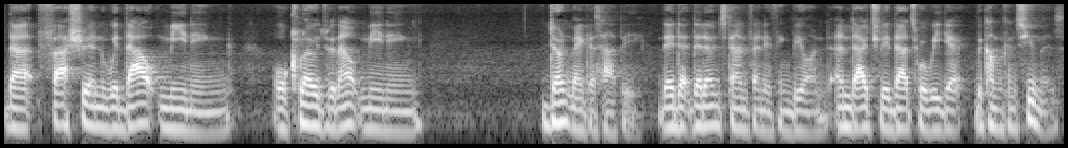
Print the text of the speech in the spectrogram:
that fashion without meaning or clothes without meaning don't make us happy. They, they don't stand for anything beyond. And actually, that's where we get become consumers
